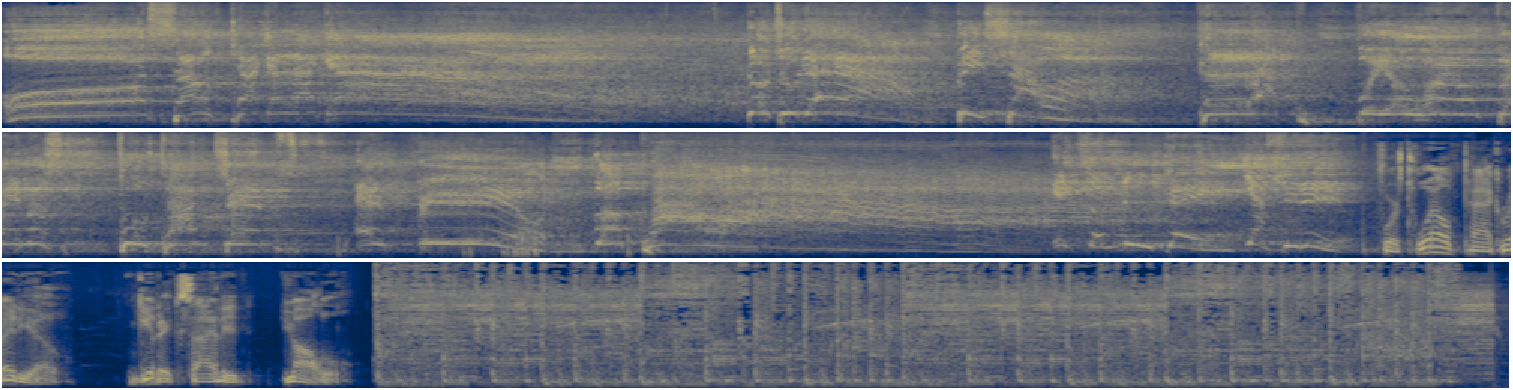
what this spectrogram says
Oh, South Kakalaka! Don't you dare be sour! Clap for your world famous two-time champs and feel the power! It's a new day, yes it is! For 12 Pack Radio, get excited, y'all.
